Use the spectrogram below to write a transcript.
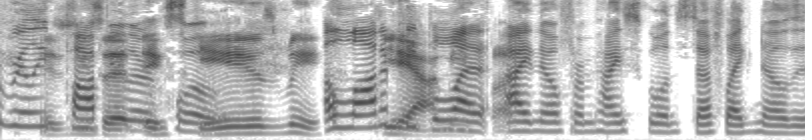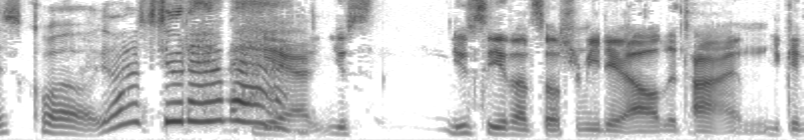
a really popular said, Excuse quote. me. A lot of yeah, people I, mean, I, I, know from high school and stuff like know this quote. That's too damn bad. Yeah, you you see it on social media all the time. You can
